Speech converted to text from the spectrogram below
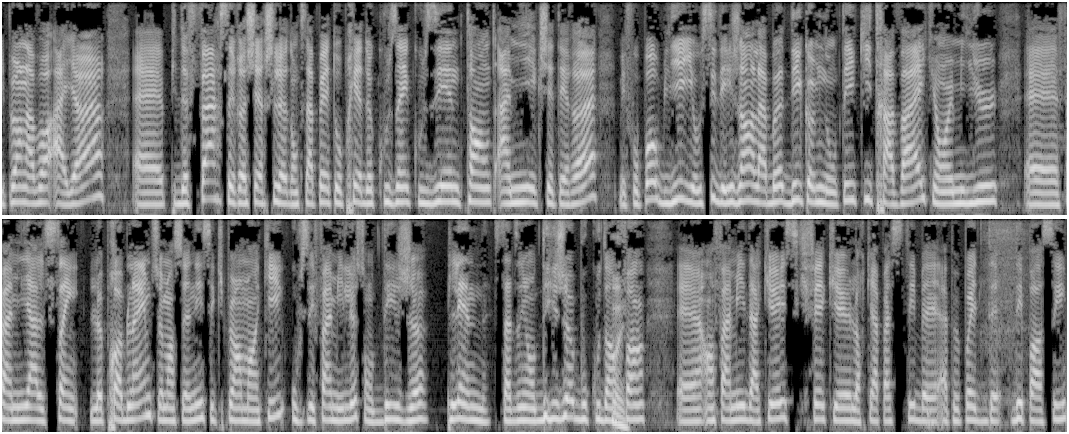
Il peut en avoir ailleurs. Euh, puis de faire ces recherches-là. Donc, ça peut être auprès de cousins, cousines, tantes, amis, etc. Mais il faut pas oublier, il y a aussi des gens là-bas, des communautés qui travaillent, qui ont un milieu euh, familial sain. Le problème, tu l'as mentionné, c'est qu'il peut en manquer où ces familles-là sont déjà pleines, c'est-à-dire ils ont déjà beaucoup d'enfants euh, en famille d'accueil, ce qui fait que leur capacité, ben, elle peut pas être dé- dépassée.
